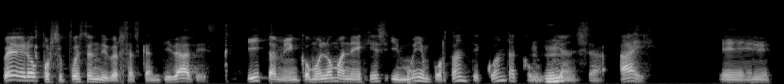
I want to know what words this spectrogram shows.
pero por supuesto en diversas cantidades. Y también cómo lo manejes y muy importante, cuánta confianza hay. Eh,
